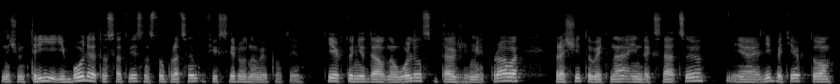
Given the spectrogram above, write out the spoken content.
значит, 3 и более, то, соответственно, 100% фиксированной выплаты. Те, кто недавно уволился, также имеют право рассчитывать на индексацию, э, либо те, кто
